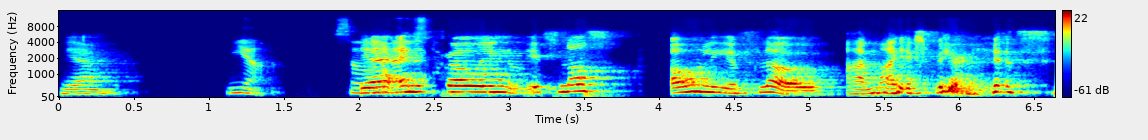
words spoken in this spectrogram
Yeah yeah so yeah and it's going it's not only a flow uh, my experience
